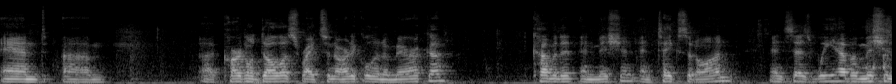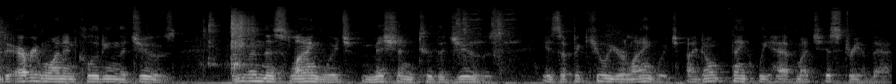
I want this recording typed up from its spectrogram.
And um, uh, Cardinal Dulles writes an article in America, Covenant and Mission, and takes it on and says, We have a mission to everyone, including the Jews. Even this language, mission to the Jews, is a peculiar language. I don't think we have much history of that.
